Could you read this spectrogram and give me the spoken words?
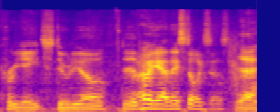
Create Studio did. Oh yeah, they still exist. Yeah.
